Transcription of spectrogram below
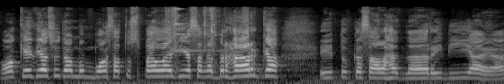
Oke, dia sudah membuang satu spell lagi yang sangat berharga. Itu kesalahan dari dia ya.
